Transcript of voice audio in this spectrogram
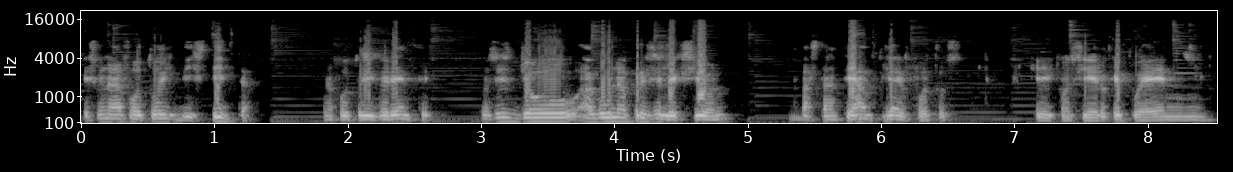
es una foto distinta, una foto diferente. Entonces yo hago una preselección bastante amplia de fotos que considero que pueden,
